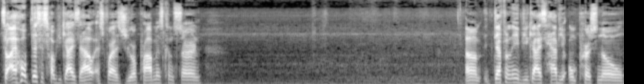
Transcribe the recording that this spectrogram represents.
so I hope this has helped you guys out as far as your problem is concerned. Um, definitely if you guys have your own personal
